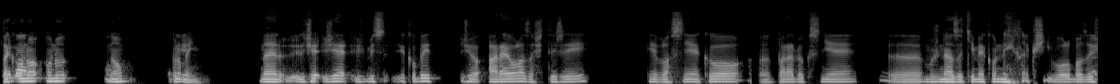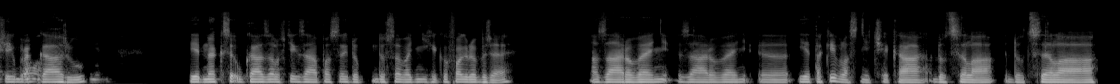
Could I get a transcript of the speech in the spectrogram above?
Tak třeba... ono, ono, no, no promiň. Ne, že, že, jakoby, že jo, Areola za čtyři je vlastně jako eh, paradoxně eh, možná zatím jako nejlepší volba ze všech brankářů. Jednak se ukázal v těch zápasech do, dosavadních jako fakt dobře a zároveň, zároveň eh, je taky vlastně čeká docela, docela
